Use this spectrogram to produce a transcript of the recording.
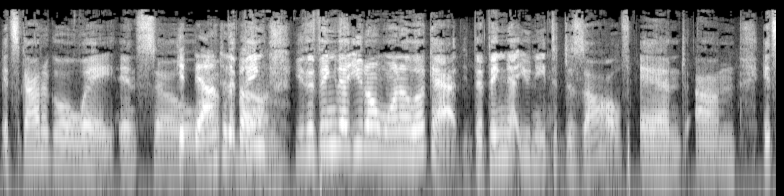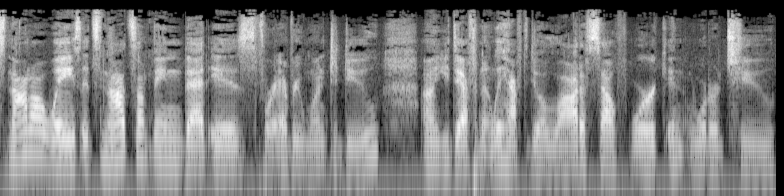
It's got to go away, and so get down uh, to the, the bone. Thing, the thing that you don't want to look at, the thing that you need to dissolve, and um, it's not always. It's not something that is for everyone to do. Uh, you definitely have to do a lot of self work in order to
